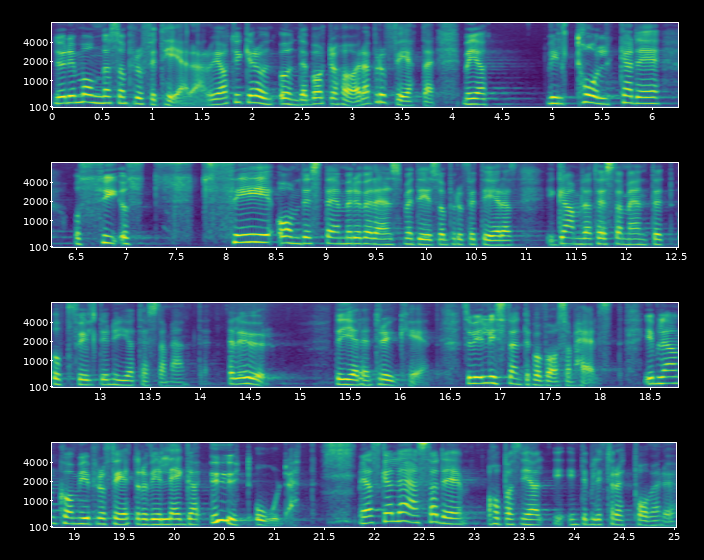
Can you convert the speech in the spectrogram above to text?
Nu är det många som profeterar och jag tycker det är underbart att höra profeter. Men jag vill tolka det och, sy, och se om det stämmer överens med det som profeteras i gamla testamentet uppfyllt i nya testamentet. Eller hur? Det ger en trygghet. Så vi lyssnar inte på vad som helst. Ibland kommer ju profeter och vill lägga ut ordet. Men jag ska läsa det, hoppas ni inte blir trött på mig nu.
